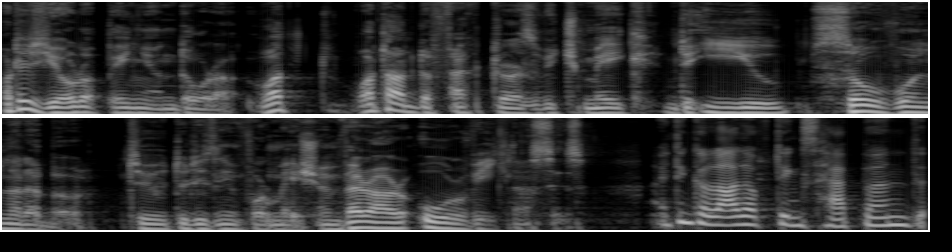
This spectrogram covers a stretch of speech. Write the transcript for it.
What is your opinion, Dora? What what are the factors which make the EU so vulnerable to, to disinformation? Where are our weaknesses? I think a lot of things happened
